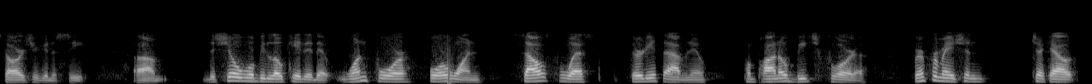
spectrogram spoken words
stars you're going to see. Um, the show will be located at 1441 Southwest 30th Avenue, Pompano Beach, Florida. For information, check out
